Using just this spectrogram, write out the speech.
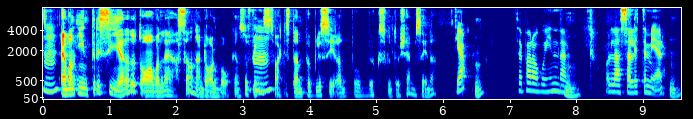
Mm. Är man intresserad av att läsa den här dagboken så finns faktiskt den publicerad på Brukskulturs hemsida. Ja, Mm. det är bara att gå in där Mm. och läsa lite mer. Mm.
